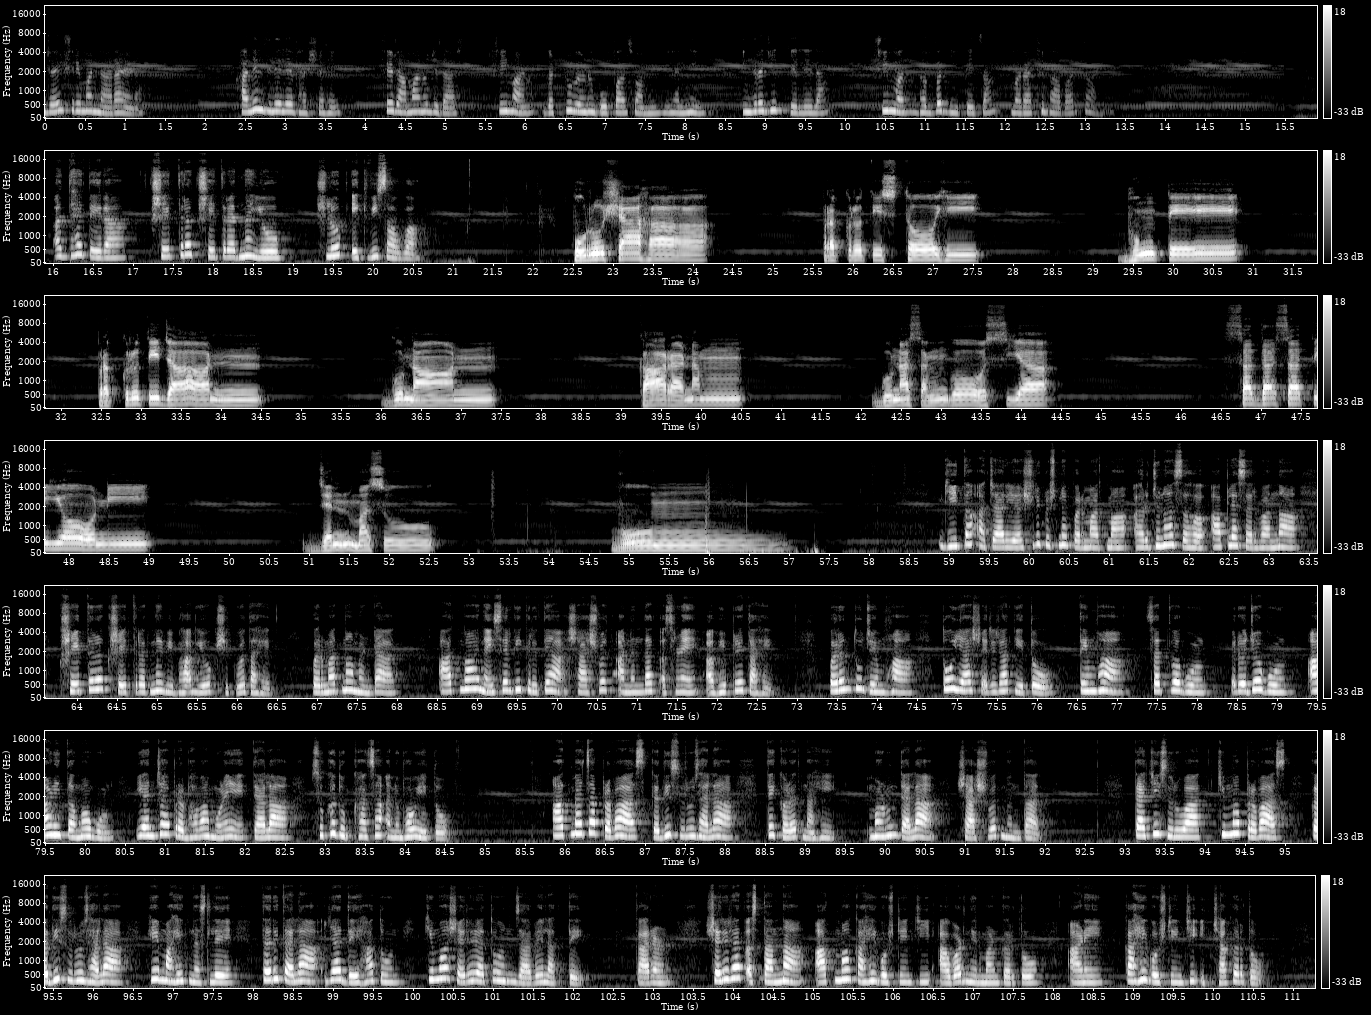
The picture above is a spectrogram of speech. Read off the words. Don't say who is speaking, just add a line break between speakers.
जय श्रीमान नारायणा. खालील दिलेले भाष्य हे श्री रामानुजदास श्रीमान गट्टू वेणुगोपाल स्वामी यांनी इंग्रजीत केलेला श्रीमद भगवद्गीतेचा मराठी भावार्थ आहे. अध्याय तेरा क्षेत्र क्षेत्रज्ञ योग श्लोक एकविसावा.
पुरुषः प्रकृतिस्थो हि भुङ्क्ते प्रकृतिजान् गुणान् कारणं गुणसङ्गोऽस्य सदसत्योनि जन्मसु ॐ
गीता आचार्य श्रीकृष्ण परमात्मा अर्जुनासह आपल्या सर्वांना क्षेत्र क्षेत्रज्ञ विभाग योग शिकवत आहेत. परमात्मा म्हणतात आत्मा नैसर्गिकरित्या शाश्वत आनंदात असणे अभिप्रेत आहे. परंतु जेव्हा तो या शरीरात येतो तेव्हा सत्वगुण रजोगुण आणि तमोगुण यांच्या प्रभावामुळे त्याला सुखदुःखाचा अनुभव येतो. आत्म्याचा प्रवास कधी सुरू झाला ते कळत नाही. म्हणून त्याला शाश्वत म्हणतात. त्याची सुरुवात किंवा प्रवास कधी सुरू झाला हे माहीत नसले तरी त्याला या देहातून किंवा शरीरातून जावे लागते. कारण शरीरात असताना आत्मा काही गोष्टींची आवड निर्माण करतो आणि काही गोष्टींची इच्छा करतो.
